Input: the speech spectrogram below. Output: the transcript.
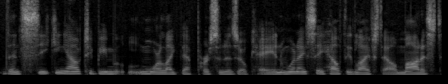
then seeking out to be more like that person is okay. And when I say healthy lifestyle, modest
